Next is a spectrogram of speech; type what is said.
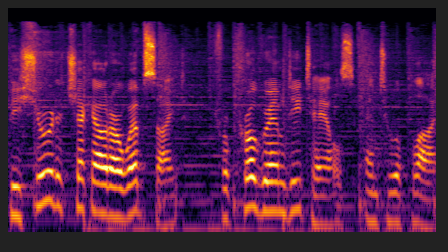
Be sure to check out our website for program details and to apply.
